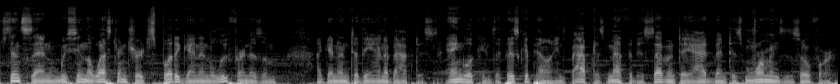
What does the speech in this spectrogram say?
Since then, we've seen the Western Church split again into Lutheranism, again into the Anabaptists, Anglicans, Episcopalians, Baptists, Methodists, Seventh day Adventists, Mormons, and so forth.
